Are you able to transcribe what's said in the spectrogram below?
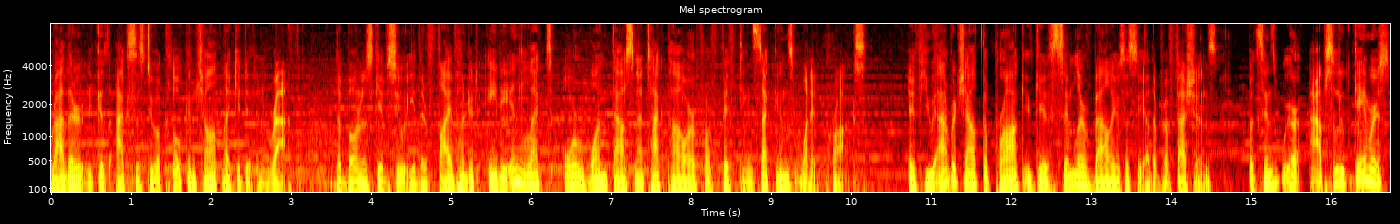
Rather, it gets access to a cloak enchant like you did in Wrath. The bonus gives you either 580 intellect or 1000 attack power for 15 seconds when it procs. If you average out the proc, it gives similar values as the other professions, but since we are absolute gamers,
